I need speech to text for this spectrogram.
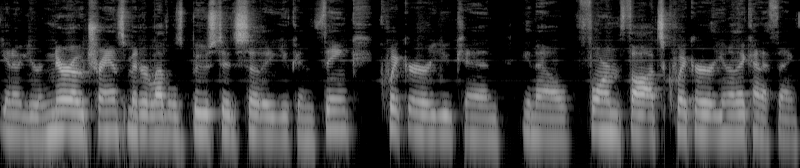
you know your neurotransmitter levels boosted so that you can think quicker, you can you know form thoughts quicker, you know that kind of thing.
